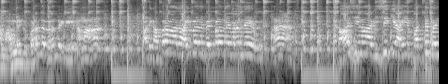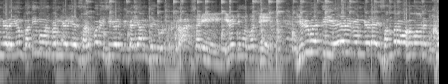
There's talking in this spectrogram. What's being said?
ஆமா அவங்களுக்கு குழந்தை பிறந்திருக்கு. ஆமா. அதுக்கப்புறமாக ஐம்பது பெண் குழந்தை பிறந்து காசிமா ரிஷிக்கு ஐ பத்து பெண்களையும் பதிமூணு பெண்களையும் சர்ப்ப ரிஷிகளுக்கு கல்யாணம் செய்து கொடுத்திருக்கிறார். சரி. இருபத்தி மூணு போச்சு. இருபத்தி ஏழு பெண்களை சந்திர பகவானுக்கு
